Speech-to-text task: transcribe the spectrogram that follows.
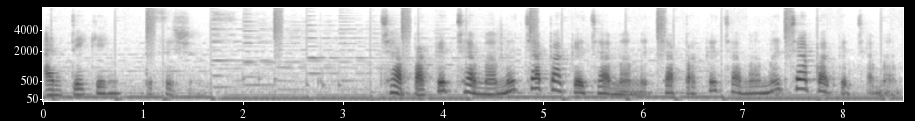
and taking decisions. Chapaka chamama, chapaka chamama, chapaka chamama, chapaka chamama.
